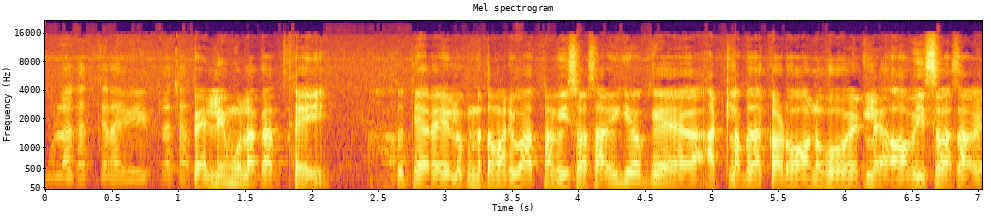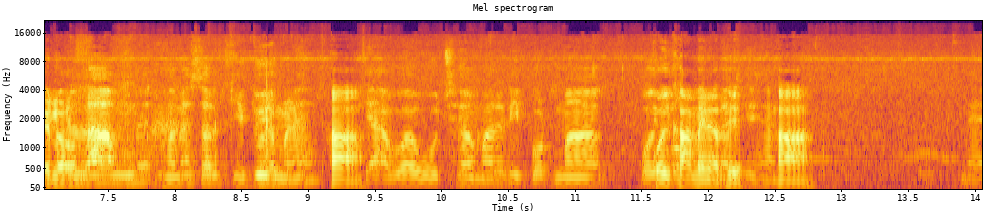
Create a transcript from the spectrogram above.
મુલાકાત કરાવી પ્રતાપ પહેલી મુલાકાત થઈ. તો ત્યારે એ લોકોને તમારી વાતમાં વિશ્વાસ આવી ગયો કે આટલા બધા કડવો અનુભવ એટલે અવિશ્વાસ આવેલો? મને સર કીધું એમણે. કે આવું એવું છે અમારે રિપોર્ટમાં કોઈ ખામી નથી. હા. ને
